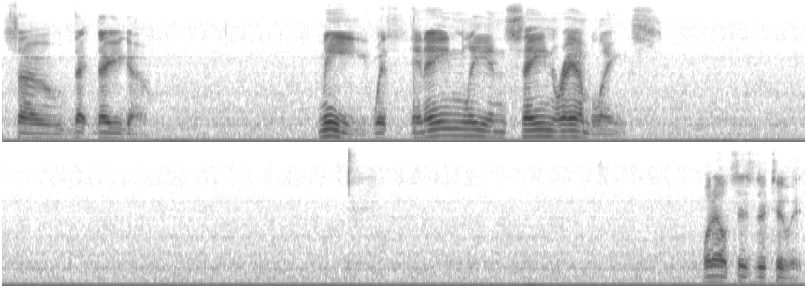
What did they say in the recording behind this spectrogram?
So, th there you go. Me, with inanely insane ramblings. What else is there to it?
